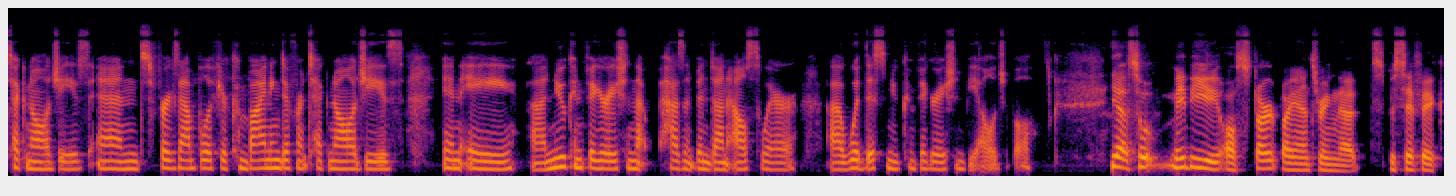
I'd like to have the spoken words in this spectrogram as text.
technologies. And for example, if you're combining different technologies in a, a new configuration that hasn't been done elsewhere, uh, would this new configuration be eligible? Yeah, so maybe I'll start by answering that specific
